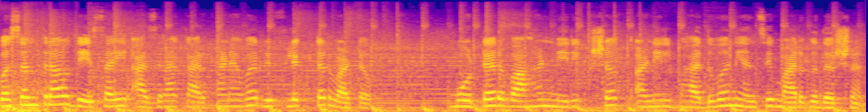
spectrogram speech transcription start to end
वसंतराव देसाई आजरा कारखान्यावर रिफ्लेक्टर वाटप मोटर वाहन निरीक्षक अनिल भादवन यांचे मार्गदर्शन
